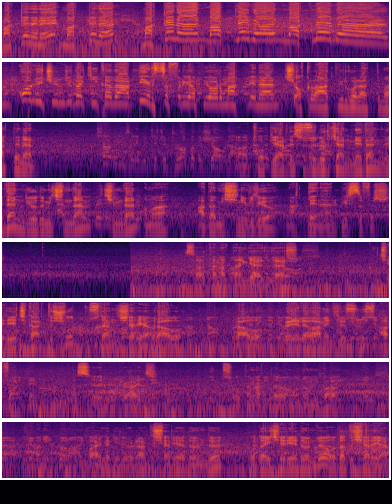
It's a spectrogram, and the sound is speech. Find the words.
McLennan'e. McLennan. McLennan. McLennan. McLennan. 13. dakikada 1-0 yapıyor McLennan. Çok rahat bir gol attı McLennan. Aa, top yerde süzülürken neden neden diyordum içinden içimden ama adam işini biliyor. McLennan 1-0. Sağ kanattan geldiler. İçeriye çıkarttı şut üstten dışarıya bravo. Bravo. Böyle devam ediyorsunuz. Aferin. Pası right. Şimdi sol kanatta Numba. Numba ile geliyorlar. Dışarıya döndü. O da içeriye döndü. O da dışarıya.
